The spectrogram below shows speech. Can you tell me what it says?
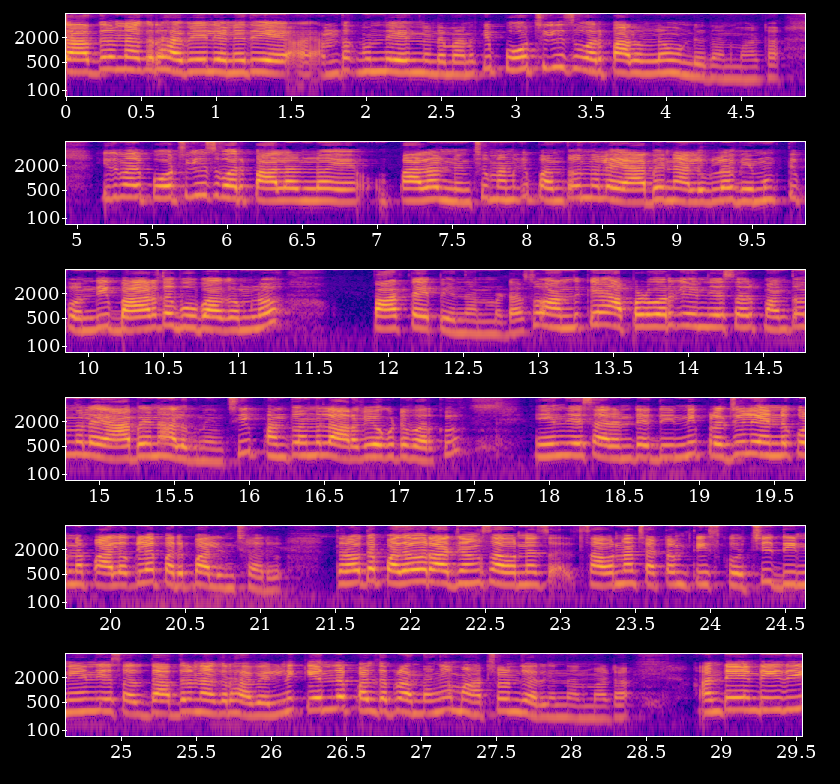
దాద్రా నగర్ హవేలీ అనేది అంతకుముందు ఏంటంటే మనకి పోర్చుగీస్ వారి పాలనలో ఉండేదన్నమాట. ఇది మరి పోర్చుగీస్ వారి పాలనలో పాలన నుంచి మనకి పంతొమ్మిది వందల యాభై నాలుగులో విముక్తి పొంది భారత భూభాగంలో పార్ట్ అయిపోయింది అనమాట సో అందుకే అప్పటి వరకు ఏం చేశారు? పంతొమ్మిది వందల యాభై నాలుగు నుంచి పంతొమ్మిది వందల అరవై ఒకటి వరకు ఏం చేశారంటే దీన్ని ప్రజలు ఎన్నుకున్న పాలకులే పరిపాలించారు. తర్వాత పదవ రాజ్యాంగ సవరణ సవరణ చట్టం తీసుకొచ్చి దీన్ని ఏం చేశారు? దాద్రా నగర్ హవేలీని కేంద్ర పాలిత ప్రాంతంగా మార్చడం జరిగిందనమాట అంటే ఏంటి ఇది?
